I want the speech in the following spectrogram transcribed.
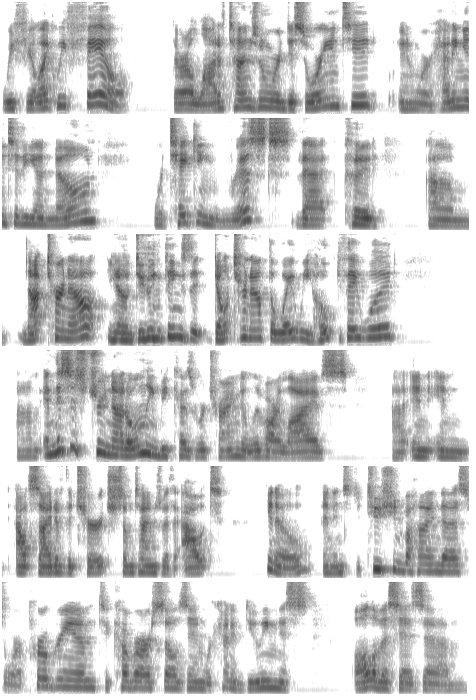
we feel like we fail. There are a lot of times when we're disoriented and we're heading into the unknown. We're taking risks that could um, not turn out, you know, doing things that don't turn out the way we hoped they would. Um, and this is true not only because we're trying to live our lives uh, in, in outside of the church, sometimes without you know, an institution behind us or a program to cover ourselves in. We're kind of doing this, all of us as um,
